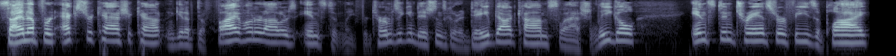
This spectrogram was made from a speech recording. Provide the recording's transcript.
Sign up for an extra cash account and get up to $500 instantly. For terms and conditions, go to dave.com slash legal. Instant transfer fees apply.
